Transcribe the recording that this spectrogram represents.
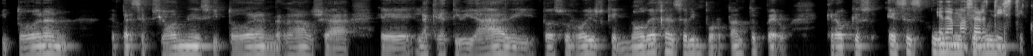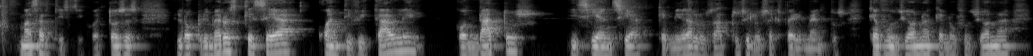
y todo eran percepciones y todo era en verdad, o sea, eh, la creatividad y todos esos rollos que no deja de ser importante, pero creo que ese es un... Era más artístico. Más artístico. Entonces, lo primero es que sea cuantificable con datos y ciencia que mida los datos y los experimentos, qué funciona, qué no funciona,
